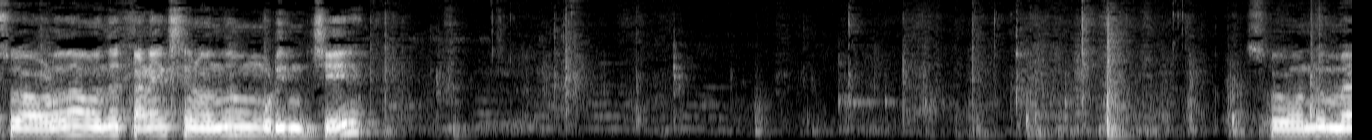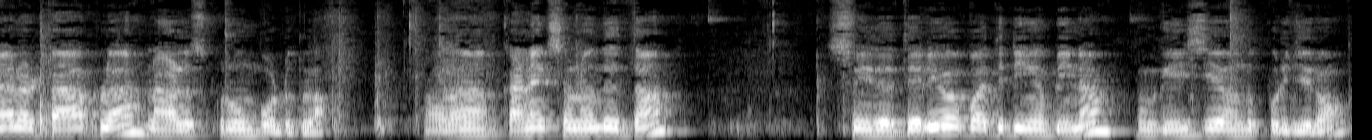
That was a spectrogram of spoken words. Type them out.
ஸோ வந்து கனெக்ஷன் வந்து முடிஞ்சுச்சு. ஸோ வந்து மேலே டாப்பில் நாலு ஸ்க்ரூவும் போட்டுக்கலாம். அவ்வளோதான் கனெக்ஷன் வந்து இதுதான். ஸோ இதை தெளிவாக பார்த்துட்டீங்க அப்படின்னா உங்களுக்கு ஈஸியாக வந்து புரிஞ்சிடும்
